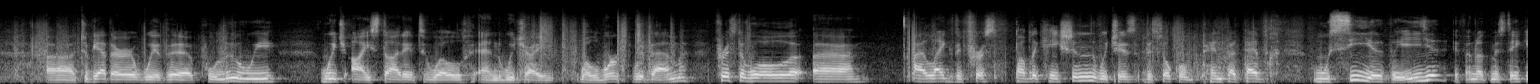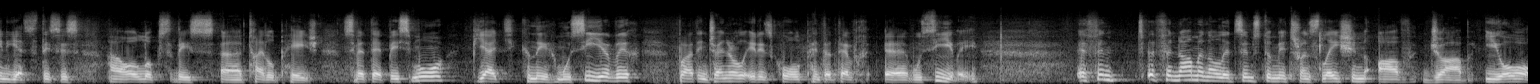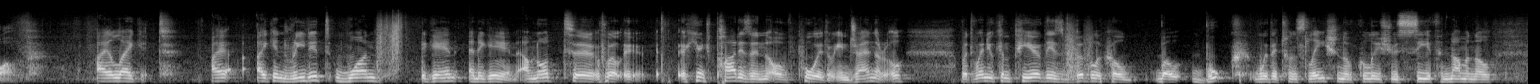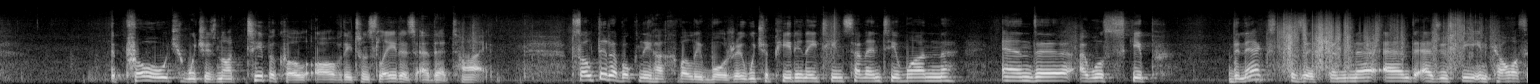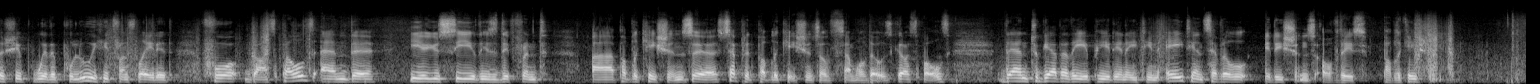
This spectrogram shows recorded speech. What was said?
together with uh, Pului, which I studied well and which I well worked with them. First of all, uh, I like the first publication, which is the so-called Pentateuch Musievi, if I'm not mistaken. Yes, this is how looks this uh, title page. Святе письмо, п'ять книг Мусієвих, but in general it is called Pentateuch uh, Musievi. A, phen a phenomenal, it seems to me, translation of Job Iov. I like it. I, I can read it once again and again. I'm not, uh, well, a, a, huge partisan of poetry in general, but when you compare this biblical, well, book with the translation of Kulish, you see a phenomenal approach which is not typical of the translators at that time. Psalter або книга хвали Божої, which appeared in 1871, and uh, I will skip the next position, uh, and as you see in co-authorship with the Pului, he translated four Gospels, and uh, here you see these different uh, publications, uh, separate publications of some of those Gospels. Then together they appeared in 1880 and several editions of this publication.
